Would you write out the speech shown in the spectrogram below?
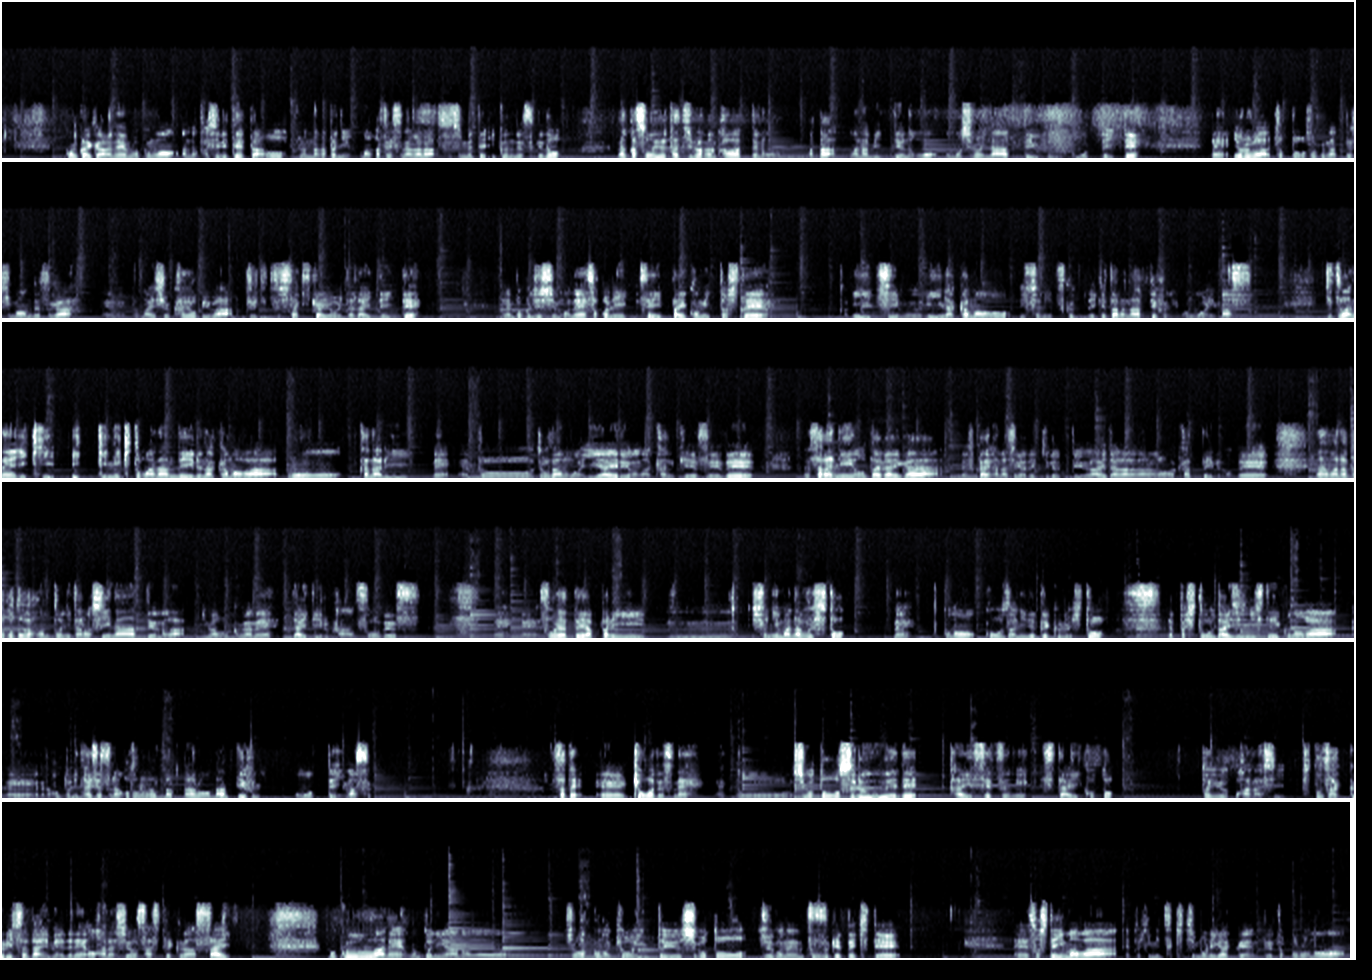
今回からね、僕もあのファシリテーターをいろんな方にお任せしながら進めていくんですけど、なんかそういう立場が変わっての、また学びっていうのも面白いなっていうふうに思っていて、ね、夜はちょっと遅くなってしまうんですが、えーと、毎週火曜日は充実した機会をいただいていて、えー、僕自身もね、そこに精一杯コミットして、いいチーム、いい仲間を一緒に作っていけたらなっていうふうに思います。実はね、1期、1期、2期と学んでいる仲間は、もうかなりね、えっと、冗談も言い合えるような関係性で、さらにお互いが深い話ができるっていう間柄なのが分かっているので、まあ、学ぶことが本当に楽しいなっていうのが今僕がね、抱いている感想です。ね、そうやってやっぱり、うん、一緒に学ぶ人、ね、この講座に出てくる人、やっぱ人を大事にしていくのが、えー、本当に大切なことなんだろうなっていうふうに思っています。さて、えー、今日はですね、えっと、仕事をする上で大切にしたいことというお話、ちょっとざっくりした題名でね、お話をさせてください。僕はね、本当にあの、小学校の教員という仕事を15年続けてきて、えー、そして今は、えっと、秘密基地森学園というところの、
